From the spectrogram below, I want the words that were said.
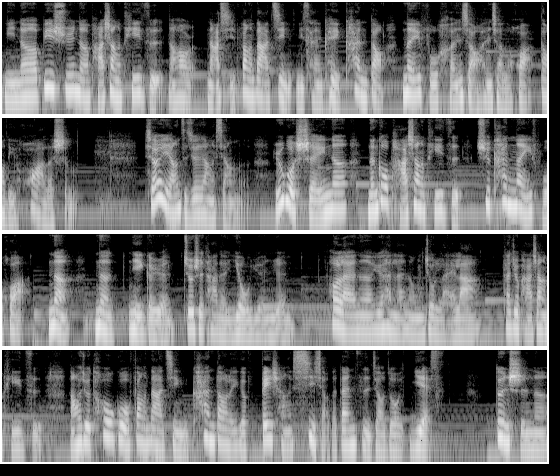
你呢必须呢爬上梯子，然后拿起放大镜，你才可以看到那一幅很小很小的画到底画了什么。小野洋子就这样想了：如果谁呢能够爬上梯子去看那一幅画，那那那个人就是他的有缘人。后来呢，约翰·兰农就来啦。他就爬上梯子，然后就透过放大镜看到了一个非常细小的单字，叫做 “yes”。顿时呢，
